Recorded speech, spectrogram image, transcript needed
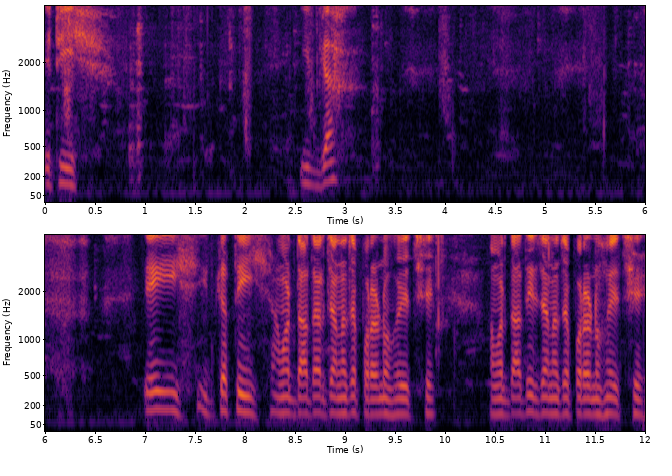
এটি ঈদগাহ। এই ঈদগাতেই আমার দাদার জানাজা পড়ানো হয়েছে। আমার দাদির জানাজা পড়ানো হয়েছে।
